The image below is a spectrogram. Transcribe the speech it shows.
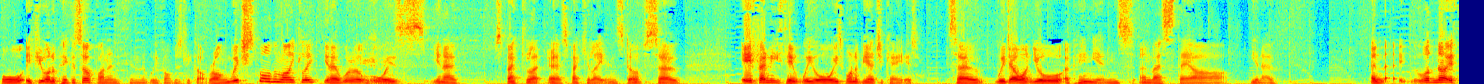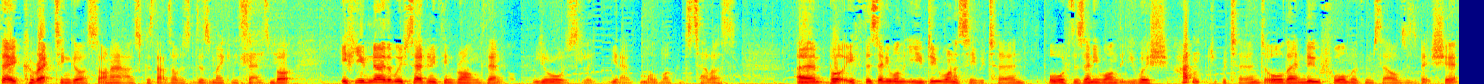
or if you want to pick us up on anything that we've obviously got wrong, which is more than likely, you know, we're always, you know, speculate, uh, speculate and stuff. So, if anything, we always want to be educated. So we don't want your opinions unless they are, you know, and well, not if they're correcting us on ours because that obviously doesn't make any sense. but if you know that we've said anything wrong, then you're obviously, you know, more than welcome to tell us. Um, but if there's anyone that you do want to see return, or if there's anyone that you wish hadn't returned, or their new form of themselves is a bit shit,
